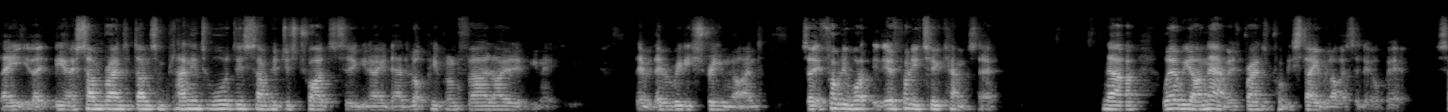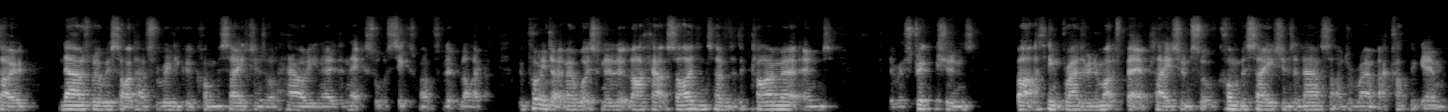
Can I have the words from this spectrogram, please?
They, they, you know, some brands had done some planning towards this. Some had just tried to, you know, they had a lot of people on furlough. You know, they, they were really streamlined. So it's probably what there was probably two camps there. Now, where we are now is brands have probably stabilised a little bit. So now is where we're starting to have some really good conversations on how you know the next sort of six months look like we probably don't know what it's going to look like outside in terms of the climate and the restrictions. But I think brands are in a much better place and sort of conversations are now starting to ramp back up again,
